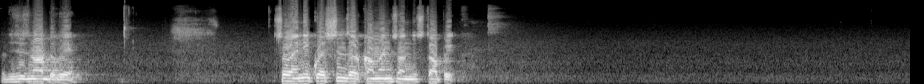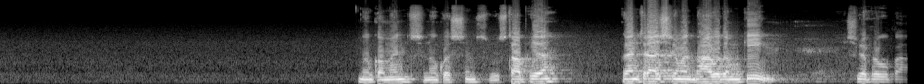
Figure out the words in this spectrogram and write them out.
This is not the way. So, any questions or comments on this topic? No comments, no questions. We stop here. Granth Srimad Bhagavatam Ki. Shri Prabhupada.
